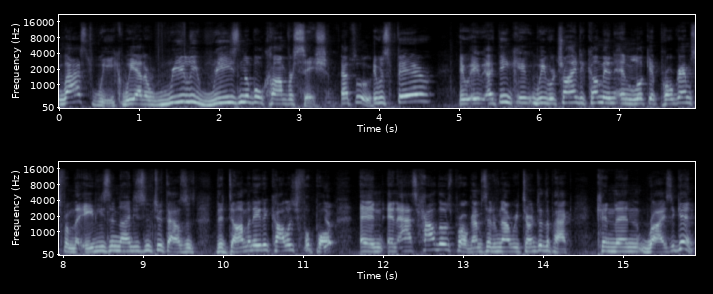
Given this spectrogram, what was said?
Last week, we had a really reasonable conversation. Absolutely. It was fair. It- it- I think it- we were trying to come in and look at programs from the 80s and 90s and 2000s that dominated college football Yep. and, and ask how those programs that have now returned to the pack can then rise again.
